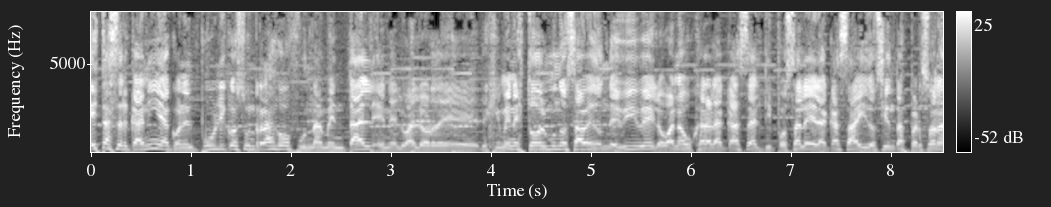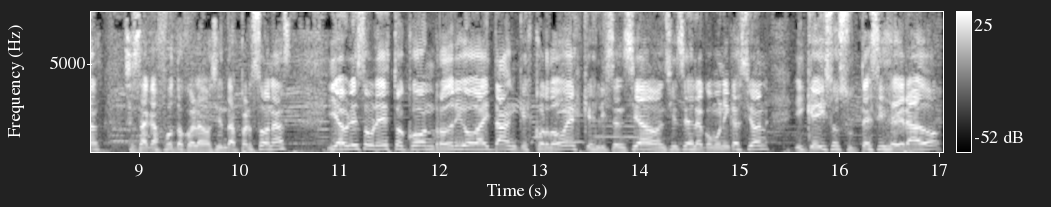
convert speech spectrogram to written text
esta cercanía con el público es un rasgo fundamental en el valor de, Jiménez. Todo el mundo sabe dónde vive, lo van a buscar a la casa, el tipo sale de la casa, hay 200 personas, se saca fotos con las 200 personas. Y hablé sobre esto con Rodrigo Gaitán, que es cordobés, que es licenciado en Ciencias de la Comunicación y que hizo su tesis de grado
